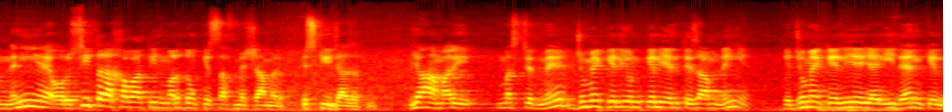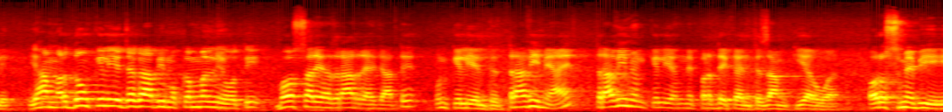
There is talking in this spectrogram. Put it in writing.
نہیں ہے اور اسی طرح خواتین مردوں کے صف میں شامل اس کی اجازت نہیں۔ یہاں ہماری مسجد میں جمعے کے لیے ان کے لیے انتظام نہیں ہے کہ جمعے کے لیے یا عیدین کے لیے۔ یہاں مردوں کے لیے جگہ ابھی مکمل نہیں ہوتی، بہت سارے حضرات رہ جاتے ان کے لیے تراوی میں آئیں تراوی میں ان کے لیے ہم نے پردے کا انتظام کیا ہوا ہے۔ اور اس میں بھی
